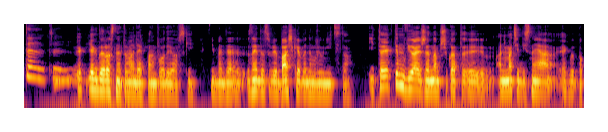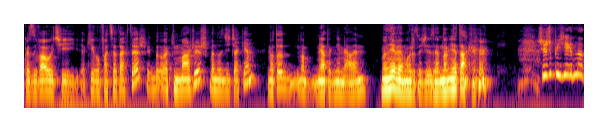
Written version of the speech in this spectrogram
To, to... Jak, jak dorosnę, to będę jak pan Wołodyjowski. I będę, znajdę sobie Baśkę, będę mówił nic to. I to jak ty mówiłaś, że na przykład y, animacje Disneya jakby pokazywały ci, jakiego faceta chcesz, jakby o jakim marzysz, będąc dzieciakiem, no to no, ja tak nie miałem. No nie wiem, może to się ze mną nie tak. Czyżbyś jedno,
